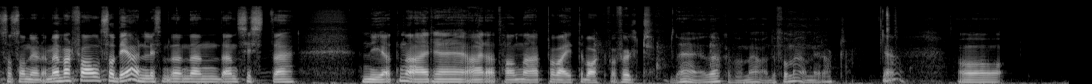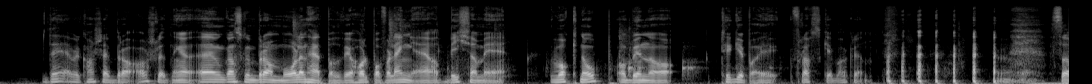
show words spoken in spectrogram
så sånn gjør det. Men i hvert fall, så det er liksom den, den, den siste nyheten er, er at han er på vei tilbake for fullt. Det, det har for jeg fått med meg. Du får med deg mye rart. Ja. Og det er vel kanskje en bra avslutning. En ganske bra målenhet på at vi har holdt på for lenge, er at bikkja mi våkner opp og begynner å tygge på ei flaske i bakgrunnen. Så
